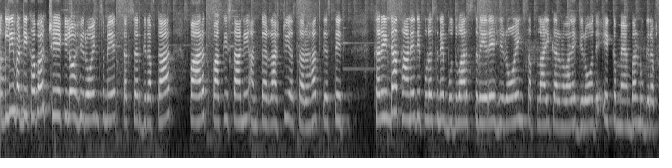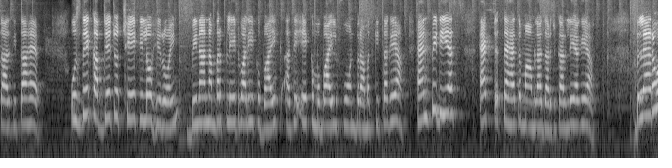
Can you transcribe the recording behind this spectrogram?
ਅਗਲੀ ਵੱਡੀ ਖਬਰ 6 ਕਿਲੋ ਹੀਰੋਇਨ ਸਮੇਤ ਤਕਸਰ ਗ੍ਰਿਫਤਾਰ, ਭਾਰਤ ਪਾਕਿਸਤਾਨੀ ਅੰਤਰਰਾਸ਼ਟਰੀ ਸਰਹੱਦ ਤੇ ਸਥਿਤ ਖਰਿੰਡਾ ਥਾਣੇ ਦੀ ਪੁਲਿਸ ਨੇ ਬੁੱਧਵਾਰ ਸਵੇਰੇ ਹੀਰੋਇਨ ਸਪਲਾਈ ਕਰਨ ਵਾਲੇ ਗਿਰੋਹ ਦੇ ਇੱਕ ਮੈਂਬਰ ਨੂੰ ਗ੍ਰਿਫਤਾਰ ਕੀਤਾ ਹੈ। ਉਸ ਦੇ ਕਬਜ਼ੇ 'ਚੋਂ 6 ਕਿਲੋ ਹੈਰੋਇਨ, ਬਿਨਾਂ ਨੰਬਰ ਪਲੇਟ ਵਾਲੀ ਇੱਕ ਬਾਈਕ ਅਤੇ ਇੱਕ ਮੋਬਾਈਲ ਫੋਨ ਬਰਾਮਦ ਕੀਤਾ ਗਿਆ। ਐਨਪੀਡੀਐਸ ਐਕਟ ਤਹਿਤ ਮਾਮਲਾ ਦਰਜ ਕਰ ਲਿਆ ਗਿਆ। ਬਲੈਰੋ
